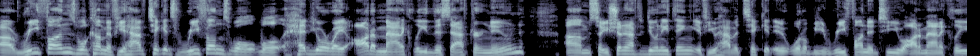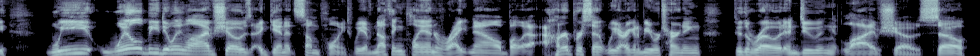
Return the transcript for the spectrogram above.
uh, refunds will come if you have tickets. Refunds will will head your way automatically this afternoon. Um, so you shouldn't have to do anything. If you have a ticket, it will be refunded to you automatically. We will be doing live shows again at some point. We have nothing planned right now, but 100% we are going to be returning to the road and doing live shows. So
